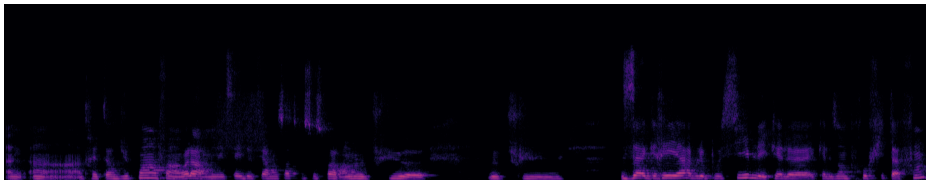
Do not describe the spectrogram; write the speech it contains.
un, traiteur du coin. Enfin voilà, on essaye de faire en sorte que ce soit vraiment le plus, le plus agréable possible et qu'elles en profitent à fond.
